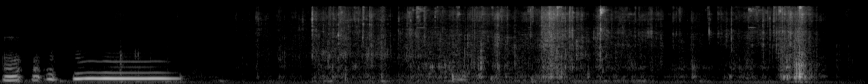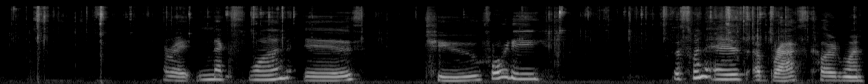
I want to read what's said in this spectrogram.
Uh, uh, uh, mm. All right, next one is 240. This one is a brass colored one,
